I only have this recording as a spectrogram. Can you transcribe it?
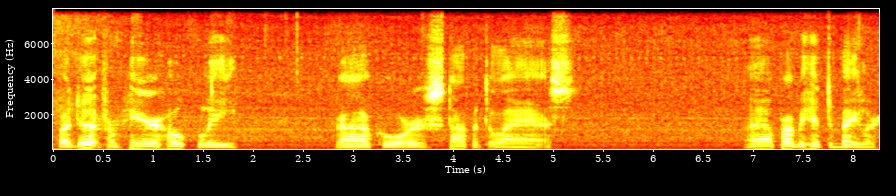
If I do it from here hopefully Drive course, stop at the last. I'll probably hit the baler.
